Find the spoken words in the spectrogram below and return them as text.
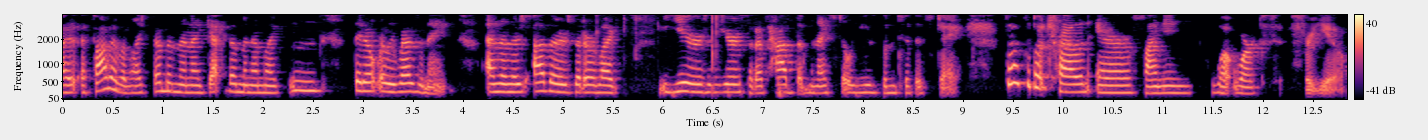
I, I, thought I would like them, and then I get them and I'm like, mm, they don't really resonate. And then there's others that are like years and years that I've had them, and I still use them to this day. So it's about trial and error, finding what works for you.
